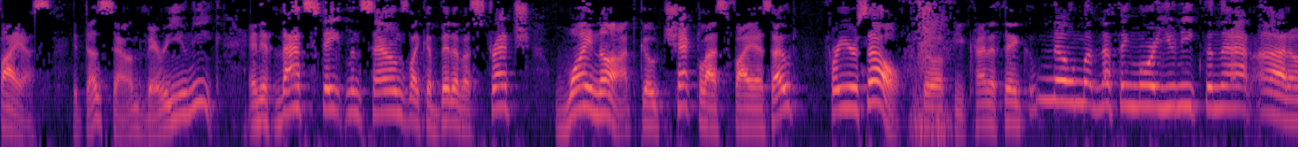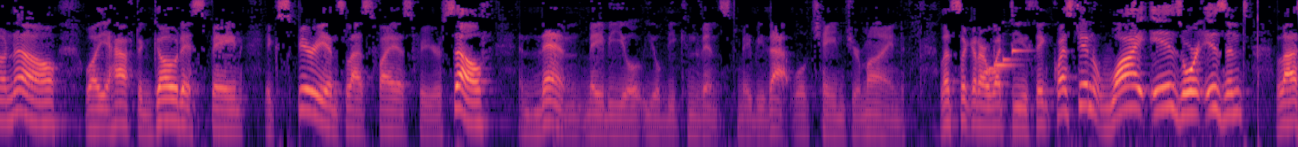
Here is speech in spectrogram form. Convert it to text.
Fallas. It does sound very unique. And if that statement sounds like a bit of a stretch, why not go check Las Fallas out for yourself. So if you kind of think, no, nothing more unique than that, I don't know. Well, you have to go to Spain, experience Las Fallas for yourself, and then maybe you'll, you'll be convinced. Maybe that will change your mind. Let's look at our What Do You Think question. Why is or isn't Las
